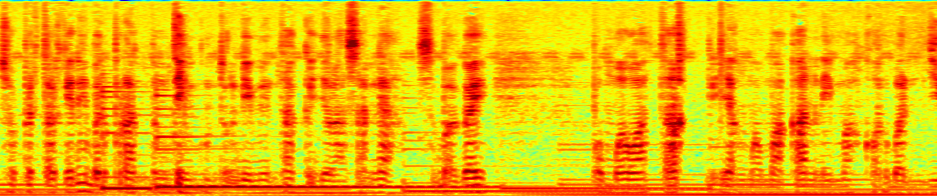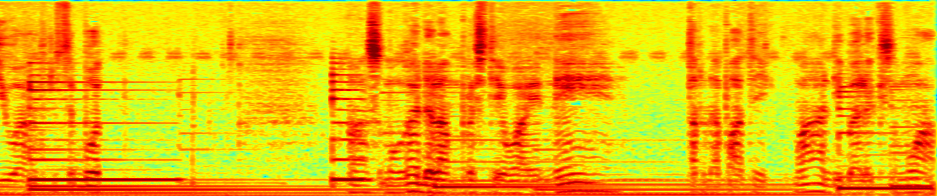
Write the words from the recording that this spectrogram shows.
sopir truk ini berperan penting untuk diminta kejelasannya sebagai pembawa truk yang memakan lima korban jiwa tersebut. Nah, semoga dalam peristiwa ini terdapat hikmah di balik semua,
